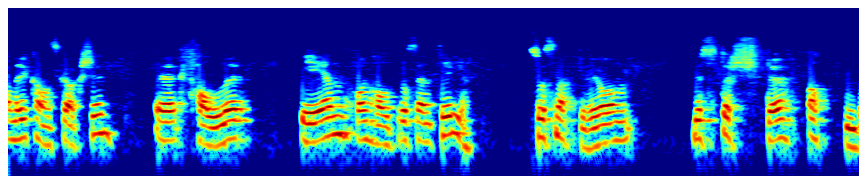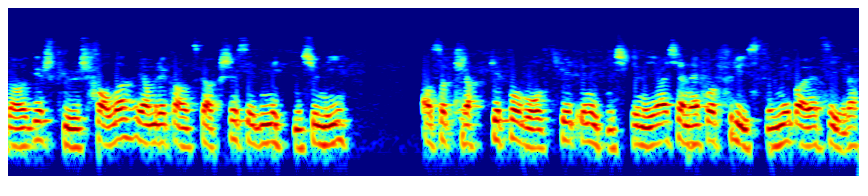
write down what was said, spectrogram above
amerikanske aksjer faller 1,5% til, så snakker vi om det største 18-dagers kursfallet i amerikanske aksjer siden 1929. Altså krakket på Wall Street i 1929. Jeg kjenner jeg får frysninger bare jeg sier det.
